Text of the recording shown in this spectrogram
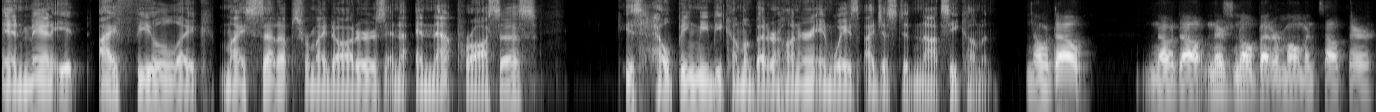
And man, it I feel like my setups for my daughters and and that process is helping me become a better hunter in ways I just did not see coming. No doubt no doubt. And there's no better moments out there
